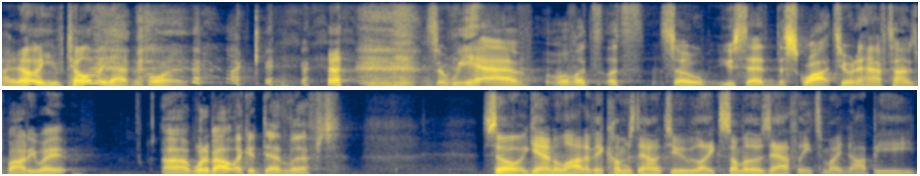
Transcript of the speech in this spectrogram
I know you've told me that before. so we have well, let's let's. So you said the squat two and a half times body weight. Uh, what about like a deadlift? So again, a lot of it comes down to like some of those athletes might not be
